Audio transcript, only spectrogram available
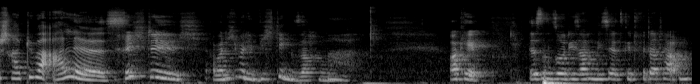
schreibt über alles. Richtig, aber nicht über die wichtigen Sachen. Ah. Okay, das sind so die Sachen, die sie jetzt getwittert haben.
